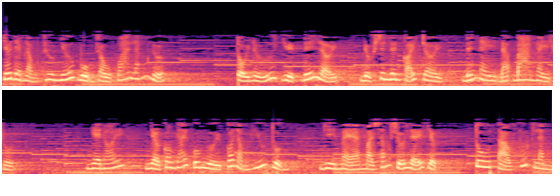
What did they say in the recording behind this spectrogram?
chớ đem lòng thương nhớ buồn rầu quá lắm nữa. Tội nữ duyệt đế lợi được sinh lên cõi trời, đến nay đã ba ngày rồi. Nghe nói, nhờ con gái của người có lòng hiếu thuận, vì mẹ mà sắm sửa lễ vật, tu tạo phước lành,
